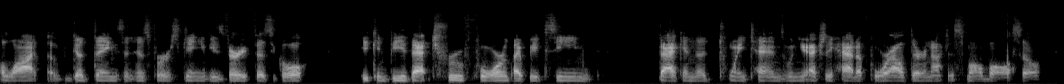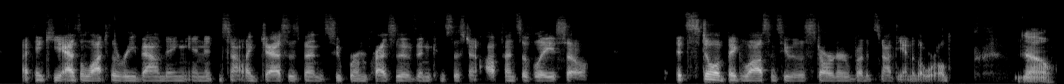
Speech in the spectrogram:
a lot of good things in his first game. He's very physical. He can be that true four like we've seen back in the 2010s when you actually had a four out there, not just small ball. So I think he adds a lot to the rebounding, and it's not like Jaz has been super impressive and consistent offensively. So it's still a big loss since he was a starter, but it's not the end of the world. No,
